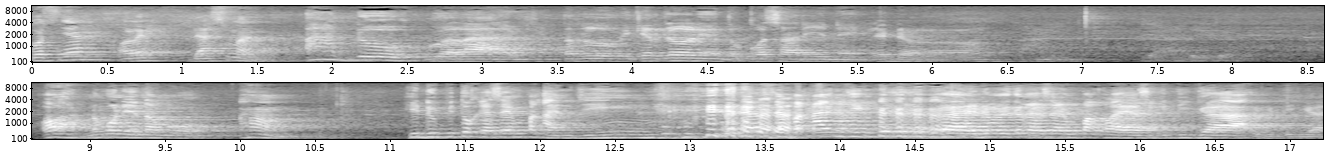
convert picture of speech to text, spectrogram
quotesnya oleh Dasman. Aduh, gua lagi. Ntar dulu mikir dulu nih untuk quotes hari ini. Ya dong. Oh, nemu nih nemu. Hidup itu kayak sempak anjing. sempak anjing. Nah, hidup itu kayak sempak lah ya segitiga. Segitiga.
